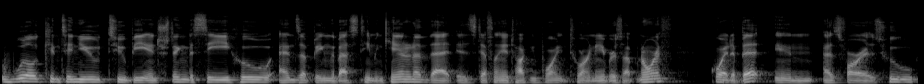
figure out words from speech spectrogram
will continue to be interesting to see who ends up being the best team in Canada. That is definitely a talking point to our neighbors up north quite a bit in as far as who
